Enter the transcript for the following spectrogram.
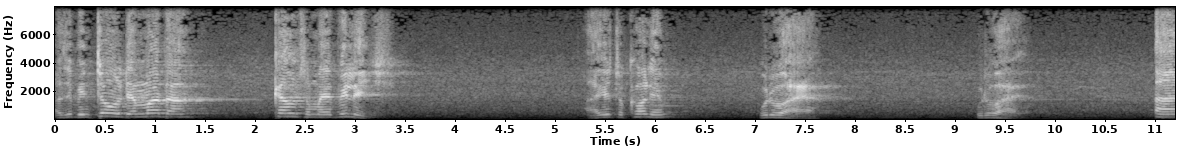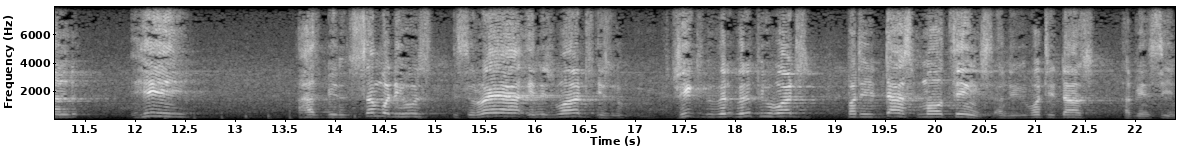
As you've been told, their mother comes from my village. I used to call him Uruwaya. Uruwaya. And he has been somebody who is rare in his words, is speaks very, very few words, but he does more things, and what he does has been seen.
